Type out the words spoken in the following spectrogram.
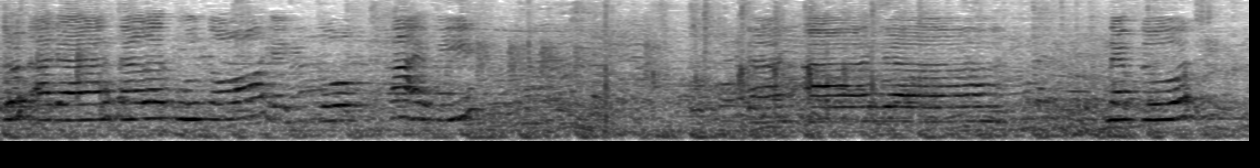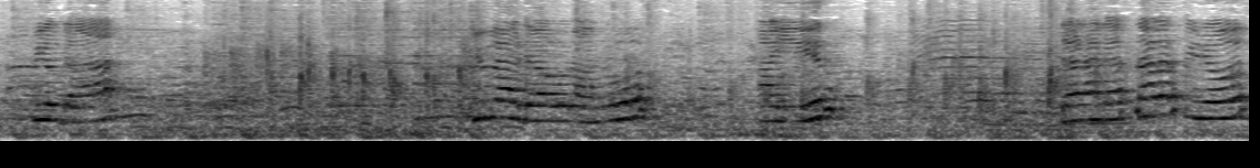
Terus ada seller Pluto yaitu Kak Evi. Wilda. Juga ada Uranus Air dan ada Serafinus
